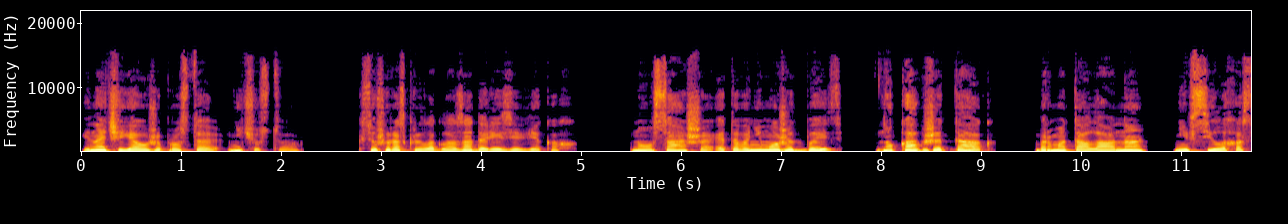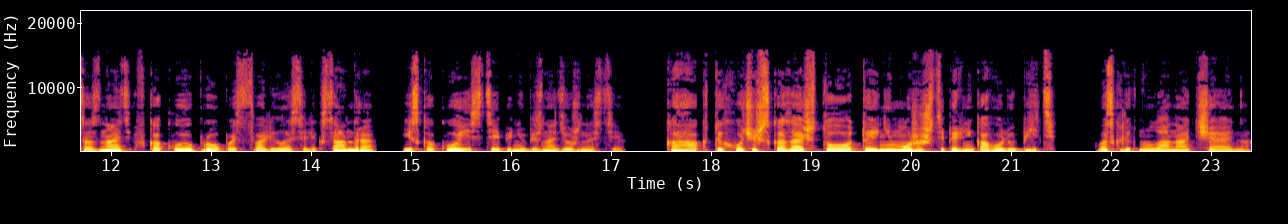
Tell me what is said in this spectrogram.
иначе я уже просто не чувствую. Ксюша раскрыла глаза, до в веках. «Но, Саша, этого не может быть! Но как же так?» – бормотала она, не в силах осознать, в какую пропасть свалилась Александра и с какой степенью безнадежности. «Как? Ты хочешь сказать, что ты не можешь теперь никого любить?» — воскликнула она отчаянно.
